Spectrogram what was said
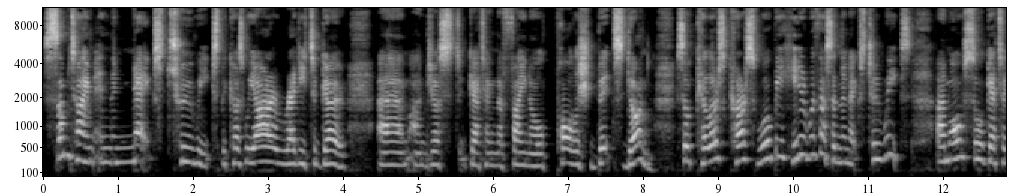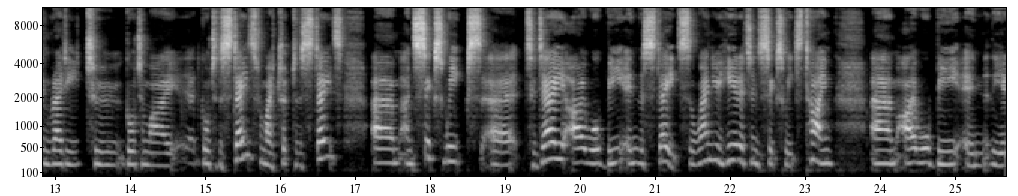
sometime in the next two weeks because we are ready to go. Um, I'm just getting the final polished bits done. So Killer's Curse will be here with us in the next two weeks. I'm also getting ready to go to my, go to the States for my trip to the States. Um, and six weeks uh, today, I will be in the States. So when you hear it in six weeks' time, um, I will be in the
